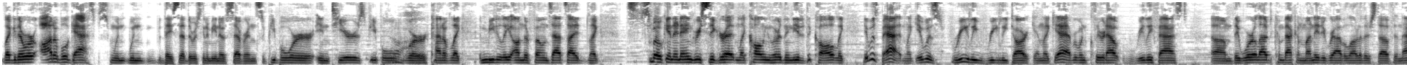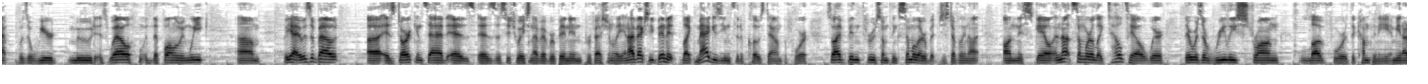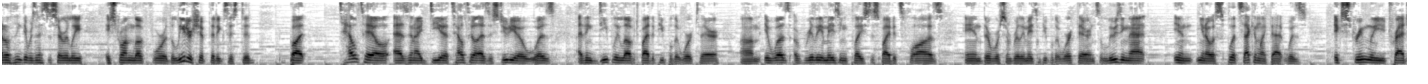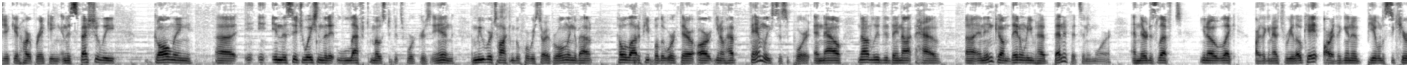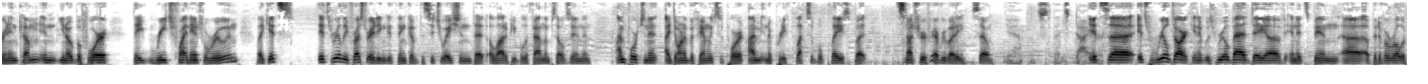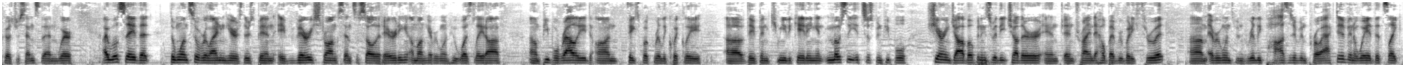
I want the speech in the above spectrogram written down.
like there were audible gasps when when they said there was going to be no severance. So people were in tears. People were kind of like immediately on their phones outside, like smoking an angry cigarette and like calling whoever they needed to call. Like it was bad. Like it was really really dark. And like yeah, everyone cleared out really fast. Um, they were allowed to come back on Monday to grab a lot of their stuff, and that was a weird mood as well the following week. Um, but yeah, it was about uh, as dark and sad as as a situation I've ever been in professionally, and I've actually been at like magazines that have closed down before, so I've been through something similar, but just definitely not on this scale, and not somewhere like Telltale where there was a really strong love for the company. I mean, I don't think there was necessarily a strong love for the leadership that existed, but Telltale as an idea, Telltale as a studio was, I think, deeply loved by the people that worked there. Um, it was a really amazing place despite its flaws, and there were some really amazing people that worked there. And so losing that in you know a split second like that was extremely tragic and heartbreaking, and especially galling uh, in, the situation that it left most of its workers in. And we were talking before we started rolling about how a lot of people that work there are you know have families to support, and now not only did they not have uh, an income, they don't even have benefits anymore, and they're just left you know like are they going to have to relocate? Are they going to be able to secure an income in you know before they reach financial ruin? Like it's it's really frustrating to think of the situation that a lot of people have found themselves in. And I'm fortunate I don't have a family support. I'm in a pretty flexible place, but it's not true for everybody. So Yeah, that's that's dire. it's uh it's real dark and it was real bad day of and it's been uh, a bit of a roller coaster since then where I will say that the one silver lining here is there's been a very strong sense of solidarity among everyone who was laid off. Um, people rallied on Facebook really quickly. Uh, they've been communicating and mostly it's just been people sharing job openings with each other and, and trying to help everybody through it. Um, everyone's been really positive and proactive in a way that's like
